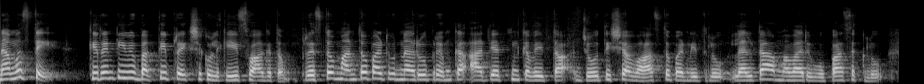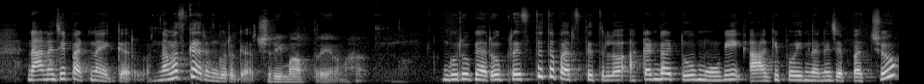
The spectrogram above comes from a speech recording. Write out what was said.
నమస్తే. కిరణ్ టీవీ భక్తి ప్రేక్షకులకి స్వాగతం. ప్రస్తుతం మనతో పాటు ఉన్నారు ప్రముఖ ఆధ్యాత్మికవేత్త జ్యోతిష వాస్తు పండితులు లలిత అమ్మవారి ఉపాసకులు నానాజీ పట్నాయక్ గారు. నమస్కారం గురుగారు. శ్రీమాత్రే నమ. గురుగారు ప్రస్తుత పరిస్థితుల్లో అఖండ టూ మూవీ ఆగిపోయిందని చెప్పచ్చు.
